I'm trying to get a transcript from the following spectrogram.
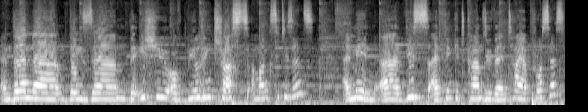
And then uh, there is um, the issue of building trust among citizens. I mean, uh, this, I think it comes with the entire process.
